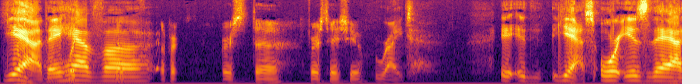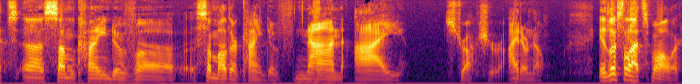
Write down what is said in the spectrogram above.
Yeah, they Which- have. Uh, The first first, uh, first issue. Right. It, it, yes, or is that uh, some kind of uh, some other kind of non-eye structure? I don't know. It looks a lot smaller.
